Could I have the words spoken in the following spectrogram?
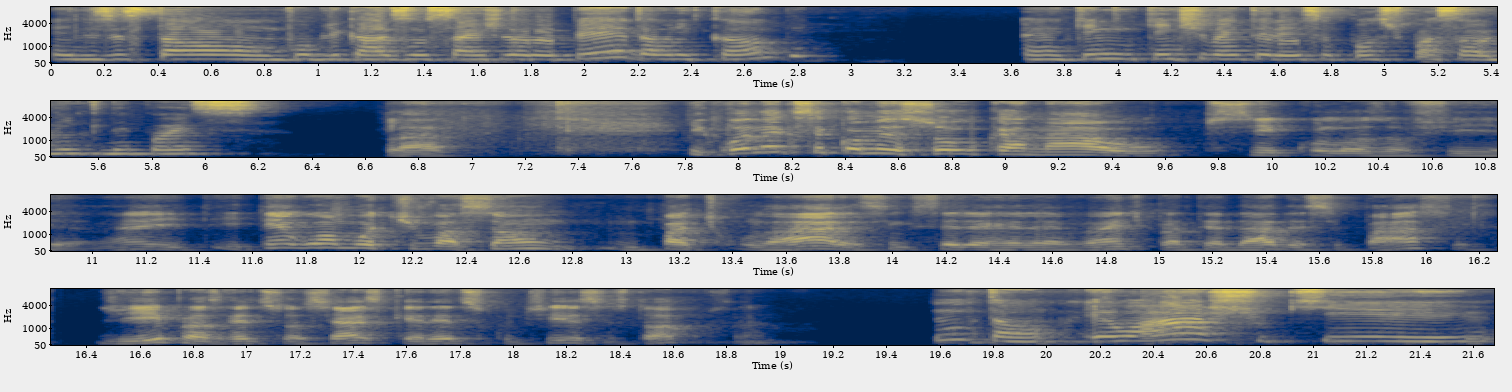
Eles estão publicados no site da UBP, da Unicamp. É, quem, quem tiver interesse, eu posso te passar o link depois. Claro. E quando é que você começou o canal Psicolosofia? Né? E, e, tem alguma motivação em particular assim que seja relevante para ter dado esse passo de ir para as redes sociais, querer discutir esses tópicos? Né? Então, eu acho que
